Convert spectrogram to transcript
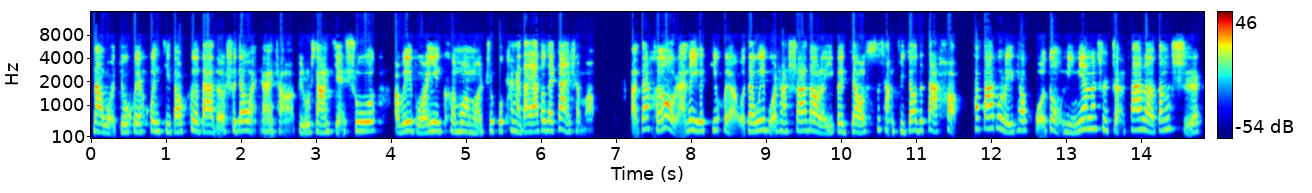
那我就会混迹到各大的社交网站上，比如像简书啊、微博、映客、陌陌、知乎，看看大家都在干什么。啊，但很偶然的一个机会啊，我在微博上刷到了一个叫“思想聚焦”的大号，他发布了一条活动，里面呢是转发了当时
